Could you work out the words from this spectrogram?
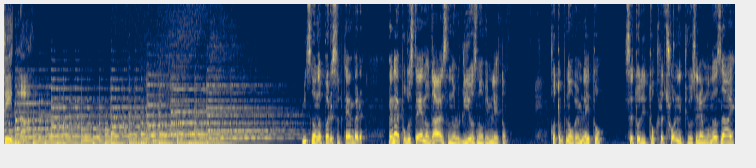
tedna. Misel na 1. september me najpogosteje navdaja z analogijo z novim letom. Kot ob novem letu se tudi tokrat šolniki ozremo nazaj,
